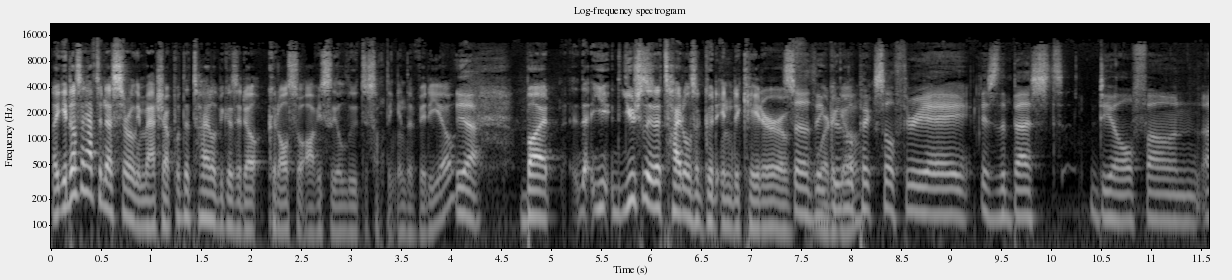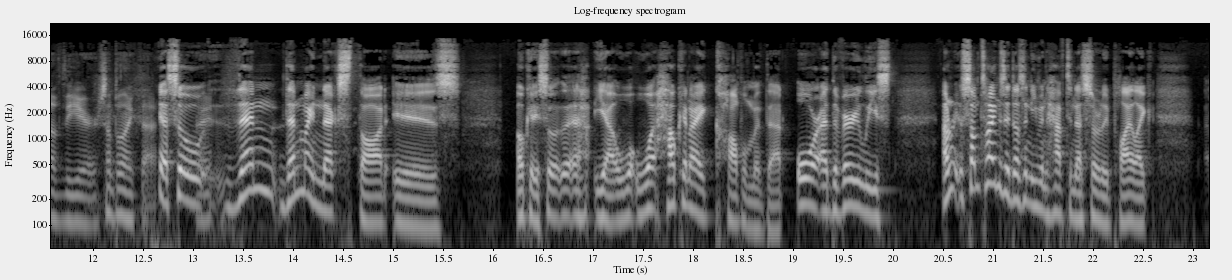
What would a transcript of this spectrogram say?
Like it doesn't have to necessarily match up with the title because it could also obviously allude to something in the video. Yeah. But th- usually the title is a good indicator of So the where to Google go. Pixel 3a is the best deal phone of the year, something like that. Yeah. So Right. then, then my next thought is, okay. So uh, yeah, what, what? How can I complement that? Or at the very least. Sometimes it doesn't even have to necessarily apply. Like, uh,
